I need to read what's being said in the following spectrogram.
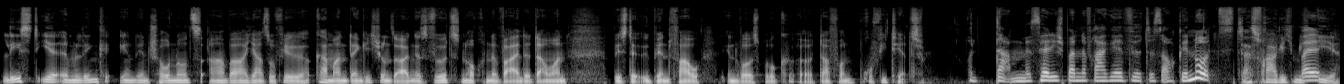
lest ihr im Link in den Shownotes. Aber ja, so viel kann man, denke ich, schon sagen. Es wird noch eine Weile dauern, bis der ÖPNV in Wolfsburg äh, davon profitiert. Und dann ist ja die spannende Frage, wird es auch genutzt? Das frage ich mich Weil eh.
